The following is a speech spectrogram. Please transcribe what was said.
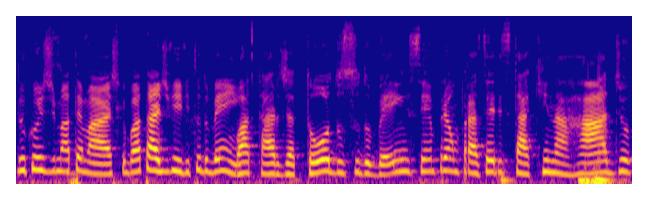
do curso de matemática. Boa tarde, Vivi, tudo bem? Boa tarde a todos, tudo bem? Sempre é um prazer estar aqui na rádio,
